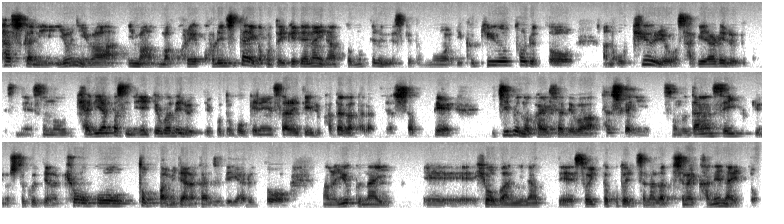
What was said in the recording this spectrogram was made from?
確かに世には今、まあ、これ、これ自体が本当いけてないなと思ってるんですけども、育休を取ると、あの、お給料を下げられるとかですね、そのキャリアパスに影響が出るっていうことをご懸念されている方々がいらっしゃって、一部の会社では確かにその男性育休の取得っていうのは強行突破みたいな感じでやると、あの、良くない、えー、評判になって、そういったことにつながってしまいかねないと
